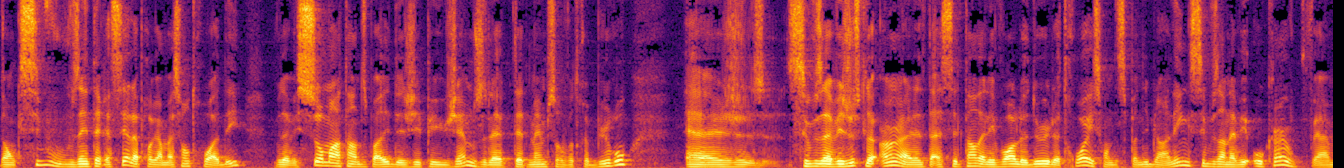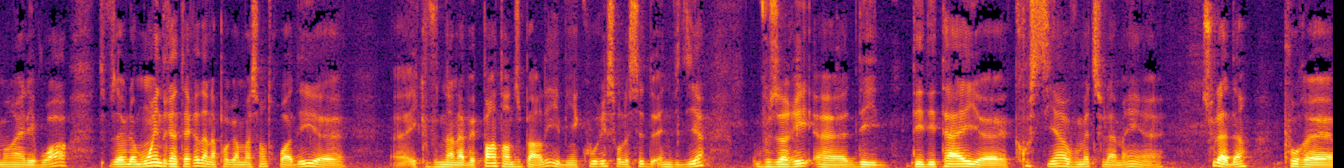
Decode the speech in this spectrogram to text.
Donc si vous vous intéressez à la programmation 3D, vous avez sûrement entendu parler de GPU GEM, vous l'avez peut-être même sur votre bureau. Euh, si vous avez juste le 1, c'est le temps d'aller voir le 2 et le 3, ils sont disponibles en ligne. Si vous n'en avez aucun, vous pouvez à moins aller voir. Si vous avez le moindre intérêt dans la programmation 3D euh, et que vous n'en avez pas entendu parler, eh bien courez sur le site de NVIDIA. Vous aurez des, des détails euh, croustillants à vous mettre sous la main, euh, sous la dent, pour, euh,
